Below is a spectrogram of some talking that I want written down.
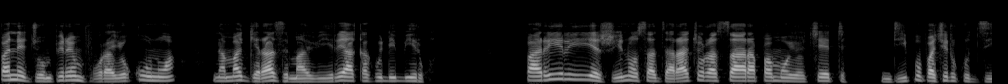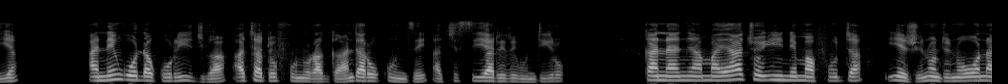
pane jompi remvura yokunwa namagirazi maviri akakudibirwa pariri iye zvino sadza racho rasara pamwoyo chete ndipo pachiri kudziya anenge oda kuridya achatofunura ganda rokunze achisiya riri mundiro. Kana nyama yacho iine mafuta iye zvino ndinoona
